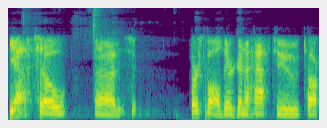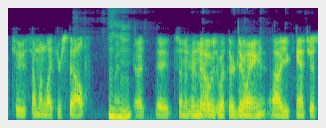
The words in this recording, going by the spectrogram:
Yeah. So. Uh, so first of all, they're going to have to talk to someone like yourself Mm-hmm. Right? Uh, someone who knows what they're doing. Uh, you can't just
